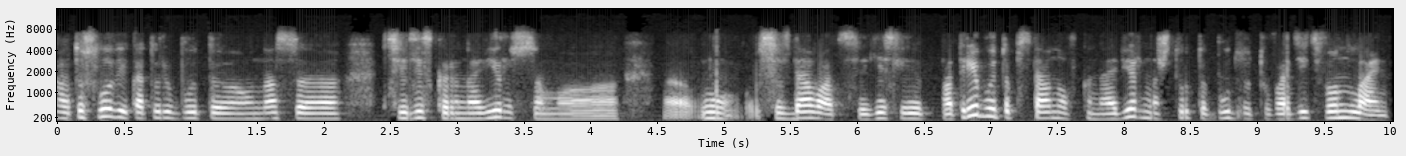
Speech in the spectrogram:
от условий, которые будут э, у нас э, в связи с коронавирусом э, ну, создаваться. Если потребует обстановка, наверное, что-то будут уводить в онлайн.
